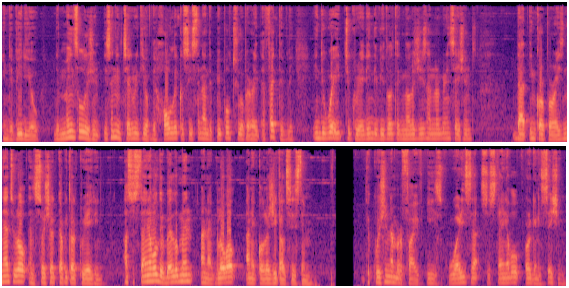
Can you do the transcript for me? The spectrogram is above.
In the video, the main solution is an integrity of the whole ecosystem and the people to operate effectively in the way to create individual technologies and organizations that incorporates natural and social capital creating a sustainable development and a global and ecological system. The question number 5 is What is a sustainable organization?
